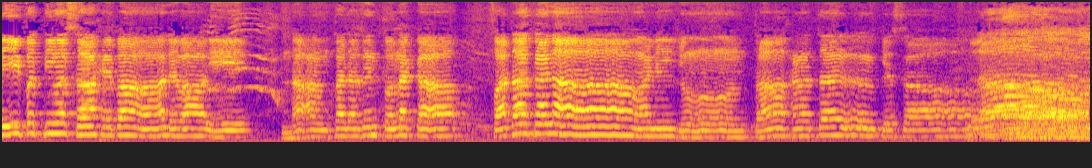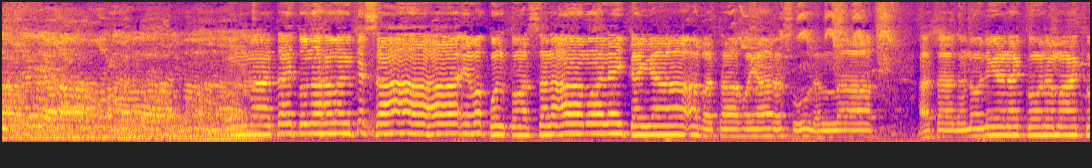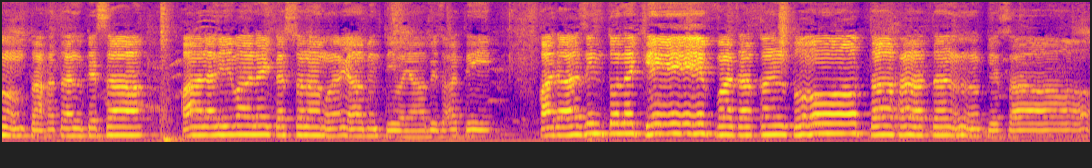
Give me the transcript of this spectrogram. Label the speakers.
Speaker 1: خليفتي وصاحب لوائي نعم قد أذنت لك فدخل علي تحت الكساء. ثم أتيت نحو الكساء وقلت السلام عليك يا أبتاه يا رسول الله. أتأذن لي أن أكون معكم تحت الكساء؟ قال لي وعليك السلام يا بنتي ويا بزعتي. قد أذنت لك فدخلت تحت الكساء.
